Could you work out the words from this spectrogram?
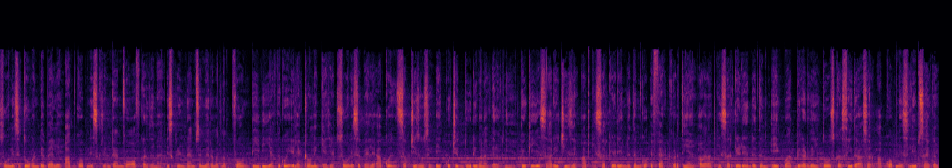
सोने से दो घंटे पहले आपको अपनी स्क्रीन टाइम को ऑफ़ कर देना है। स्क्रीन टाइम से मेरा मतलब फ़ोन टीवी या फिर कोई इलेक्ट्रॉनिक गैजेट सोने से पहले आपको इन सब चीज़ों से एक उचित दूरी बना के रखनी है, क्योंकि ये सारी चीज़ें आपकी सर्केडियन रिदम को इफ़ेक्ट करती हैं। अगर आपकी सर्केडियन रिदम एक बार बिगड़ गई तो उसका सीधा असर आपको अपनी स्लीप साइकिल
